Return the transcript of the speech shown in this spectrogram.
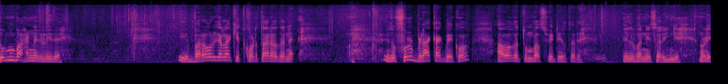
ತುಂಬ ಹಣ್ಣುಗಳಿದೆ. ಈ ಬರೋರಿಗೆಲ್ಲ ಕಿತ್ಕೊಡ್ತಾರೆ ಇರೋದನ್ನೇ ಇದು ಫುಲ್ ಬ್ಲ್ಯಾಕ್ ಆಗಬೇಕು. ಆವಾಗ ತುಂಬ ಸ್ವೀಟ್ ಇರ್ತದೆ. ಇಲ್ಲಿ ಬನ್ನಿ ಸರ್ ಹಿಂಗೆ. ನೋಡಿ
